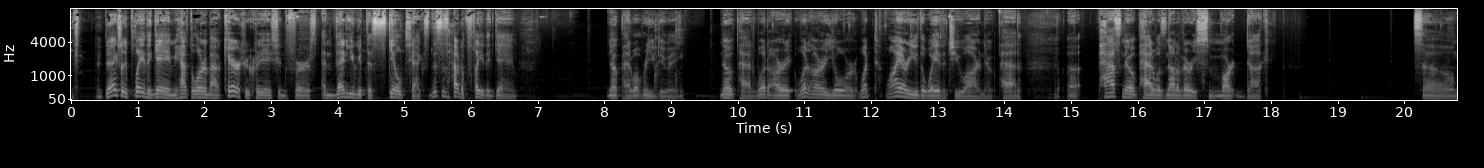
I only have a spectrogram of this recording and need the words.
to actually play the game, you have to learn about character creation first, and then you get the skill checks. This is how to play the game. Notepad, what were you doing? Notepad, what are what are your what? Why are you the way that you are, Notepad? Uh, past Notepad was not a very smart duck. So,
